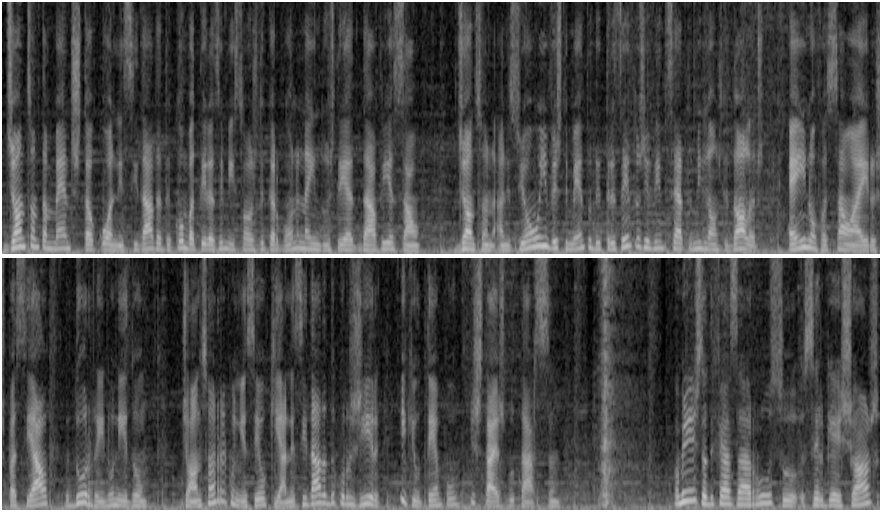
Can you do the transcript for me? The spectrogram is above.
Johnson também destacou a necessidade de combater as emissões de carbono na indústria da aviação. Johnson anunciou um investimento de 327 milhões de dólares em inovação aeroespacial do Reino Unido. Johnson reconheceu que há necessidade de corrigir e que o tempo está a esgotar-se. O ministro da Defesa russo Sergei Shoigu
